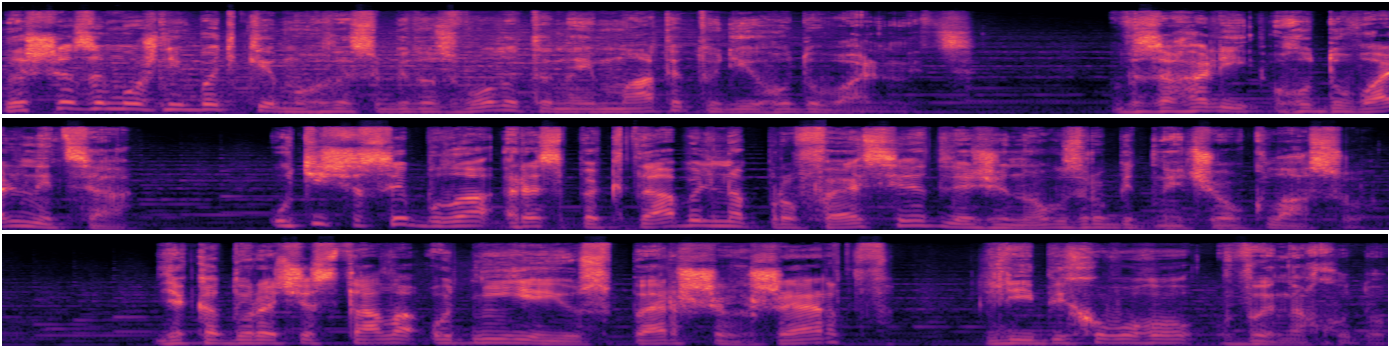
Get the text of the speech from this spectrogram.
Лише заможні батьки могли собі дозволити наймати тоді годувальниць. Взагалі, годувальниця у ті часи була респектабельна професія для жінок з робітничого класу, яка, до речі, стала однією з перших жертв лібіхового винаходу.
